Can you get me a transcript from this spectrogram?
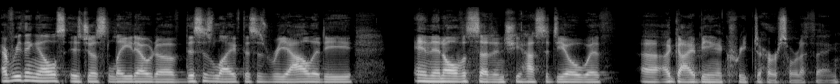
everything else is just laid out of this is life this is reality and then all of a sudden she has to deal with uh, a guy being a creep to her sort of thing.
